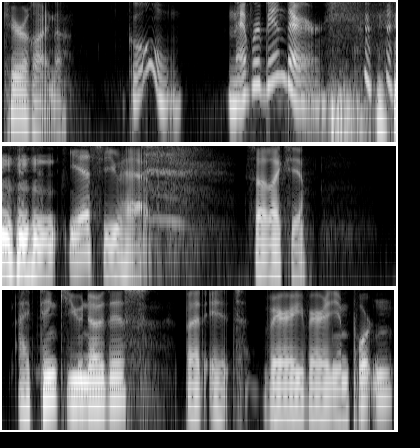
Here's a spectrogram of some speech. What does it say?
Carolina. Cool. Never been there. yes, you have. So, Alexia, I think you know this, but it's very, very important.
